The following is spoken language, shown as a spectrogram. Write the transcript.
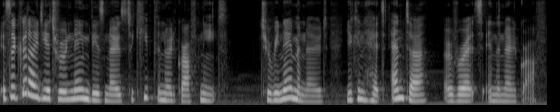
It's a good idea to rename these nodes to keep the node graph neat. To rename a node, you can hit Enter over it in the node graph.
